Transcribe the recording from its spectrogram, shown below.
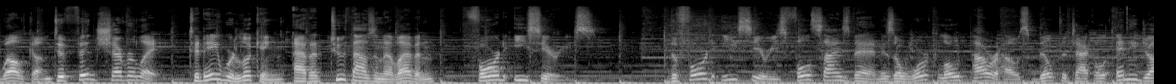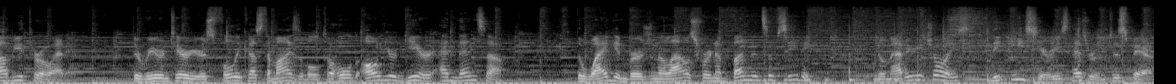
Welcome to Finch Chevrolet. Today we're looking at a 2011 Ford E-Series. The Ford E-Series full-size van is a workload powerhouse built to tackle any job you throw at it. The rear interior is fully customizable to hold all your gear and then some. The wagon version allows for an abundance of seating. No matter your choice, the E-Series has room to spare.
